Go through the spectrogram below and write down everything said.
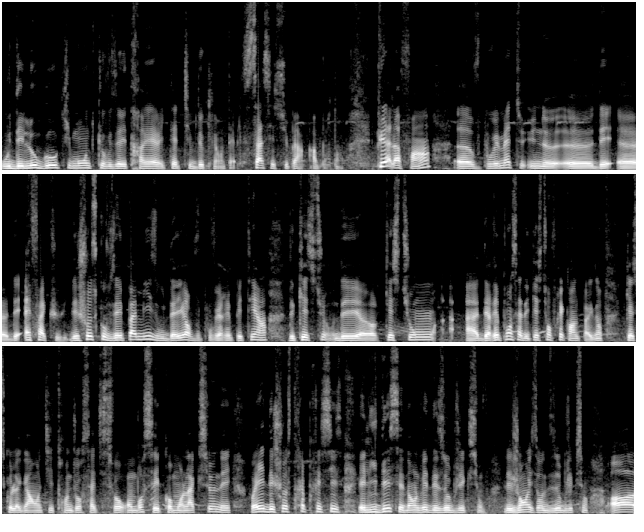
ou des logos qui montrent que vous avez travaillé avec tel type de clientèle. Ça, c'est super important. Puis à la fin, euh, vous pouvez mettre une, euh, des, euh, des, FAQ, des choses que vous n'avez pas mises ou d'ailleurs vous pouvez répéter, hein, des questions, des questions à des réponses à des questions fréquentes. Par exemple, qu'est-ce que la garantie 30 jours satisfait ou remboursé Comment l'actionner? Vous voyez, des choses très précises. Et l'idée, c'est d'enlever des objections. Les gens, ils ont des objections. Oh,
